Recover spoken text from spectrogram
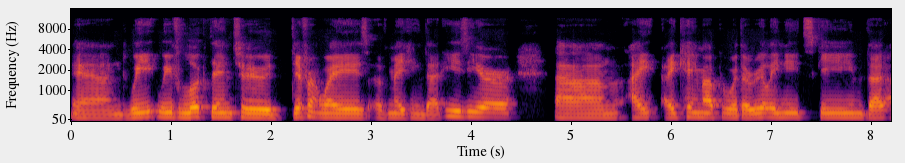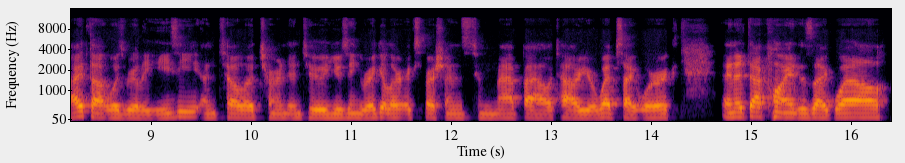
And we, we've looked into different ways of making that easier um, I, I came up with a really neat scheme that I thought was really easy until it turned into using regular expressions to map out how your website works. And at that point, it's like, well,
